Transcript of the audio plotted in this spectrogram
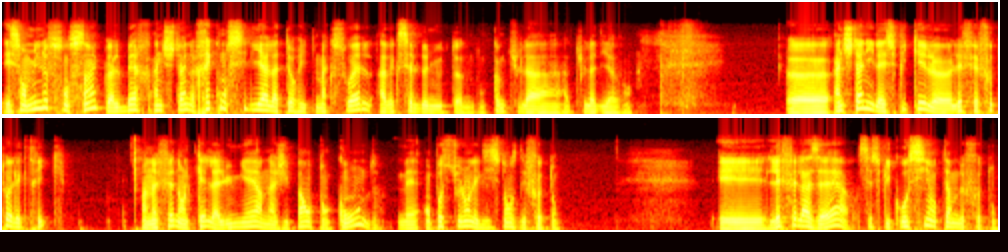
Et c'est en 1905 qu'Albert Einstein réconcilia la théorie de Maxwell avec celle de Newton, donc comme tu l'as, dit avant. Euh, Einstein il a expliqué l'effet photoélectrique, un effet dans lequel la lumière n'agit pas en tant qu'onde, mais en postulant l'existence des photons. Et l'effet laser s'explique aussi en termes de photons.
